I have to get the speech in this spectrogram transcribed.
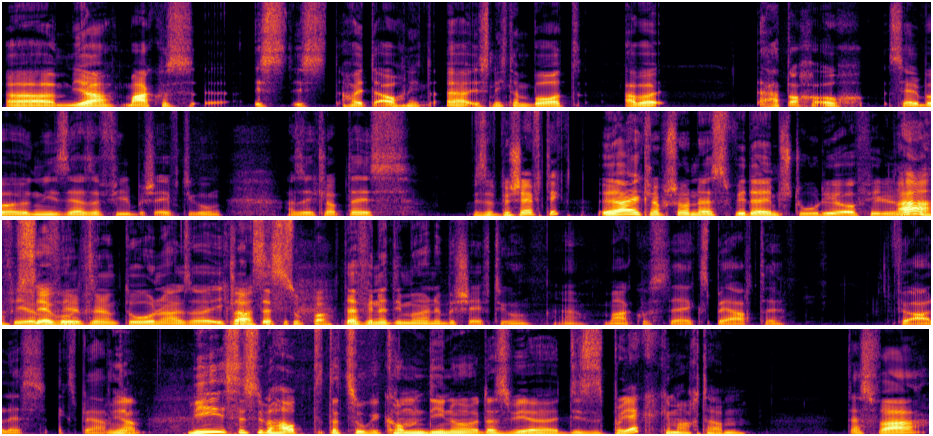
Ähm, ja, Markus äh, ist, ist heute auch nicht, äh, ist nicht an Bord, aber er hat auch, auch selber irgendwie sehr, sehr viel Beschäftigung. Also ich glaube, der ist, Bist du beschäftigt? ja, ich glaube schon, der ist wieder im Studio, viel, Ah, viel, viel, gut. viel am Tun. Also ich glaube, Das der, ist super. der findet immer eine Beschäftigung. Ja, Markus, der Experte. Für alles Experte. Ja. Wie ist es überhaupt dazu gekommen, Dino, dass wir dieses Projekt gemacht haben? Das war,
